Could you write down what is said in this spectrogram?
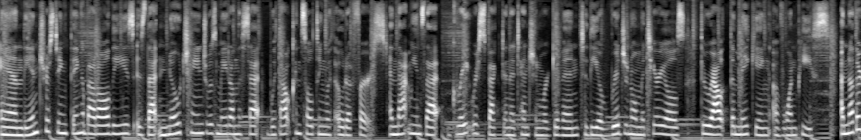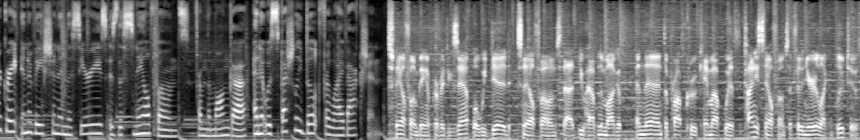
And the interesting thing about all these is that no change was made on the set without consulting with Oda first. And that means that great respect and attention were given to the original materials throughout the making of One Piece. Another great innovation in the series is the snail phones from the manga, and it was specially built for live action. Snail phone being a perfect example, we did snail phones that you have in the manga, and then the prop crew came up with tiny snail phones that fit in your ear like a Bluetooth.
